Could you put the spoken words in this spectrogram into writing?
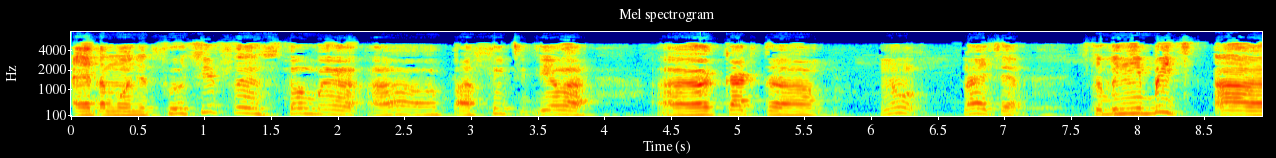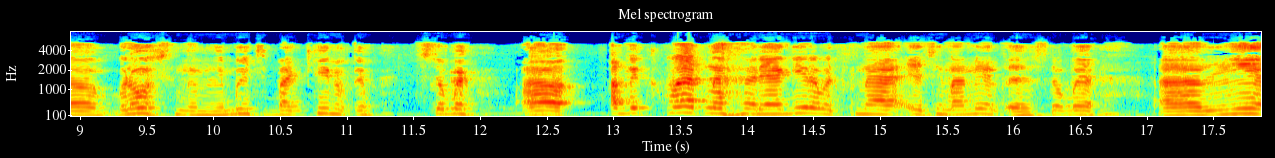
это может случиться, чтобы, э, по сути дела, э, как-то, ну, знаете, чтобы не быть э, брошенным, не быть покинутым, чтобы э, адекватно реагировать на эти моменты, чтобы э, не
